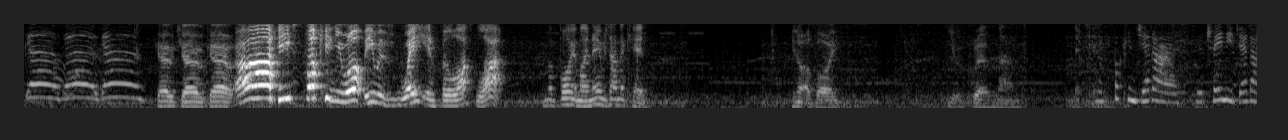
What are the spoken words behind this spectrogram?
Go, go, go! Go, Joe, go. Ah, he's fucking you up. He was waiting for the last lap. My boy, my name's Anakin. You're not a boy. You're a grown man. You're a fucking Jedi. You're a trainee Jedi.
